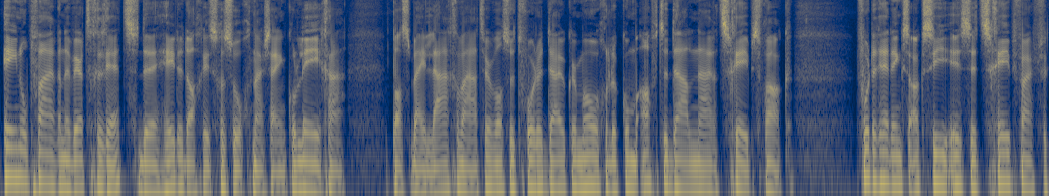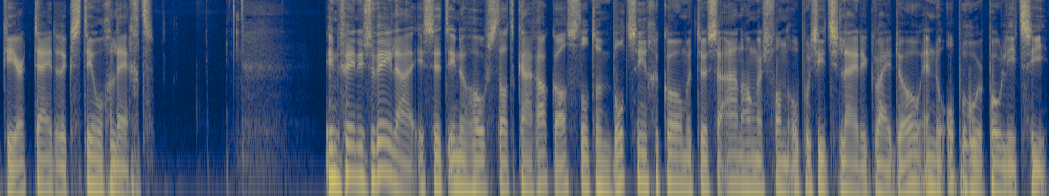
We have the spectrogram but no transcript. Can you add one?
Eén opvarende werd gered. De hele dag is gezocht naar zijn collega. Pas bij laagwater was het voor de duiker mogelijk om af te dalen naar het scheepswrak. Voor de reddingsactie is het scheepvaartverkeer tijdelijk stilgelegd. In Venezuela is het in de hoofdstad Caracas tot een botsing gekomen... tussen aanhangers van oppositieleider Guaido en de oproerpolitie.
